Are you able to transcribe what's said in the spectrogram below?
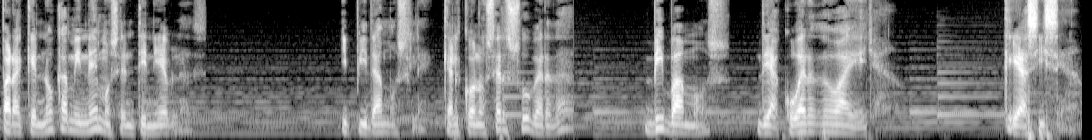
para que no caminemos en tinieblas y pidámosle que al conocer su verdad vivamos de acuerdo a ella. Que así sea.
